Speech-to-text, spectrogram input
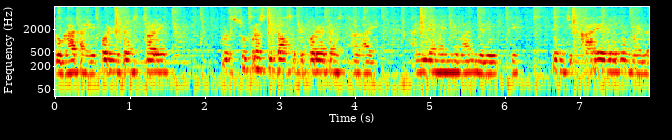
तो घाट आहे. पर्यटन स्थळ आहे. सुप्रसिद्ध असं ते पर्यटन स्थळ आहे. अहिल्यामाईंनी बांधलेले ते त्यांचे कार्य जर तुम्ही पाहिलं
